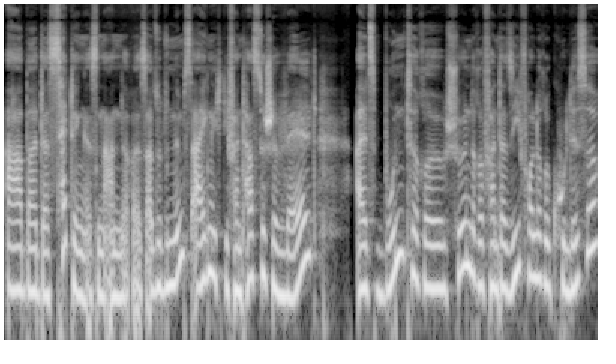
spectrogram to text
Aber das Setting ist ein anderes. Also du nimmst eigentlich die fantastische Welt als buntere, schönere, fantasievollere Kulisse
